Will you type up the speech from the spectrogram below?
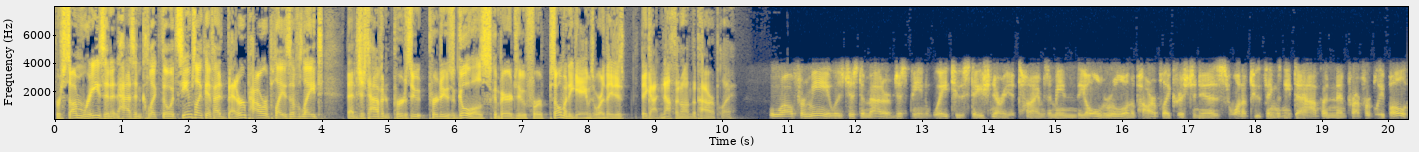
for some reason it hasn't clicked. Though it seems like they've had better power plays of late that just haven't produced goals compared to for so many games where they just they got nothing on the power play. Well, for me, it was just a matter of just being way too stationary at times. I mean, the old rule on the power play, Christian, is one of two things need to happen, and preferably both.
